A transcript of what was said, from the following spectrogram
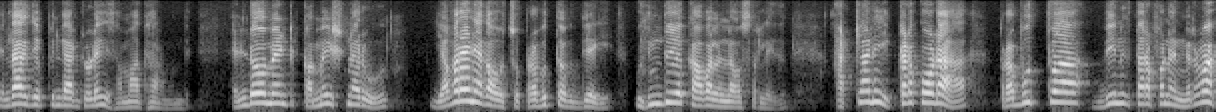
ఇందాక చెప్పిన దాంట్లోనే ఈ సమాధానం ఉంది. ఎండోమెంట్ కమిషనరు ఎవరైనా కావచ్చు ప్రభుత్వ ఉద్యోగి హిందువే కావాలని అవసరం లేదు. అట్లానే ఇక్కడ కూడా ప్రభుత్వ దీనికి తరఫున నిర్వహ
